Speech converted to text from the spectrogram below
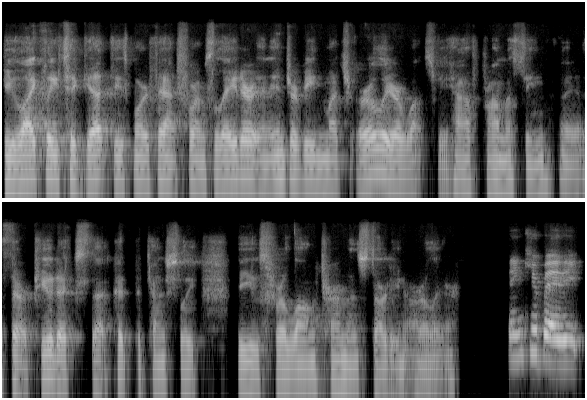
be likely to get these more advanced forms later and intervene much earlier once we have promising uh, therapeutics that could potentially be used for long term and starting earlier Thank you, Bailey.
